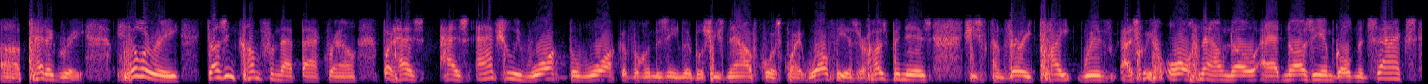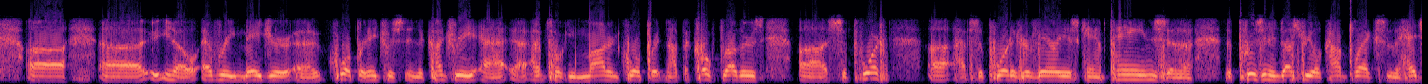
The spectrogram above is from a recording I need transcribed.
uh, pedigree. Hillary doesn't come from that background, but has has actually walked the walk of a limousine liberal. She's now, of course, quite wealthy, as her husband is. She's become very tight with, as we all now know, ad nauseum, Goldman Sachs. Uh, uh, you know, every major uh, corporate interest in the country. Uh, uh, I'm talking modern corporate, not the Koch brothers. Support have supported her various campaigns. the prison industrial complex, and the hedge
